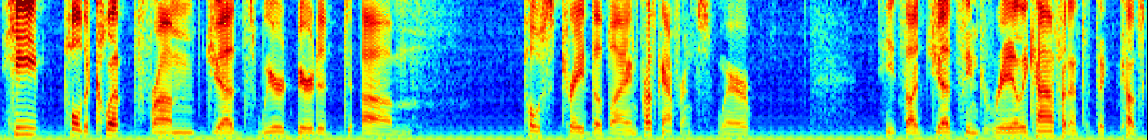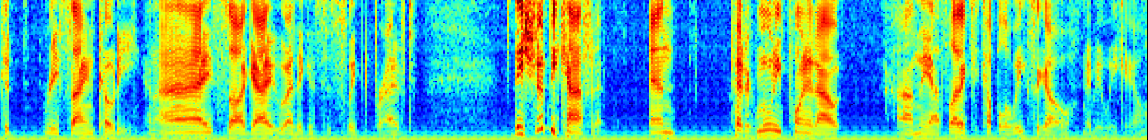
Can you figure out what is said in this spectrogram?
he pulled a clip from Jed's weird bearded um, post trade deadline press conference where he thought Jed seemed really confident that the Cubs could re-sign Cody, and I saw a guy who I think is just sleep deprived. They should be confident, and Patrick Mooney pointed out on the Athletic a couple of weeks ago, maybe a week ago.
